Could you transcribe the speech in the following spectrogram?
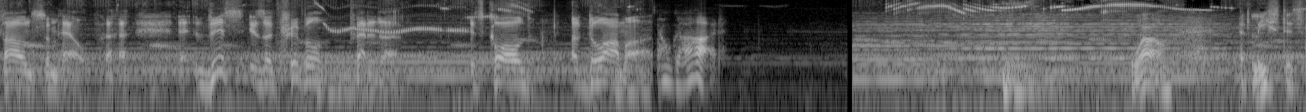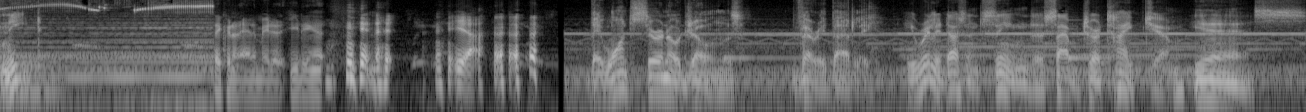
Found some help. this is a tribble predator. It's called a glommer. Oh, God. Well, at least it's neat. They couldn't animate it eating it. yeah. They want Cyrano Jones very badly. He really doesn't seem the saboteur type, Jim. Yes.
